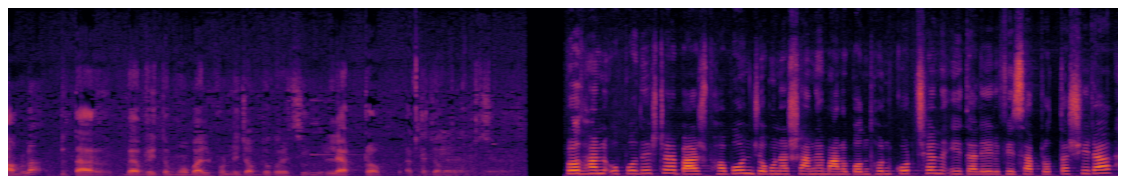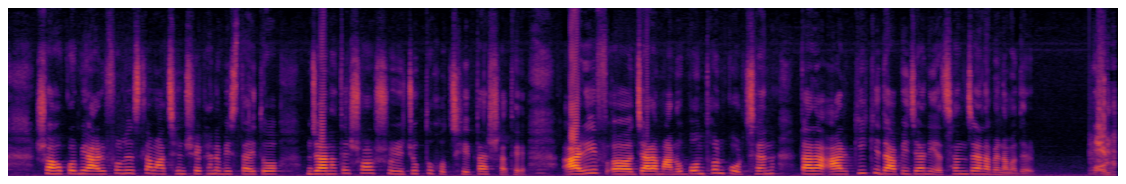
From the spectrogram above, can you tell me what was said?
মামলা, তার ব্যবহৃত মোবাইল ফোনটি জব্দ করেছি, ল্যাপটপ একটা জব্দ করেছি। প্রধান উপদেষ্টার বাসভবন যমুনার সামনে মানববন্ধন করছেন ইতালির ভিসা প্রত্যাশীরা। সহকর্মী আরিফুল ইসলাম আছেন সেখানে, বিস্তারিত জানাতে সরাসরি যুক্ত হচ্ছি তার সাথে। আরিফ যারা মানববন্ধন করছেন, তারা আর কি কি দাবি জানিয়েছেন জানাবেন আমাদের। অর্ঘ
